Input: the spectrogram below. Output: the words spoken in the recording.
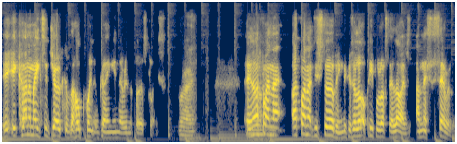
It, it kind of makes a joke of the whole point of going in there in the first place. Right. And mm-hmm. I find that I find that disturbing because a lot of people lost their lives unnecessarily.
